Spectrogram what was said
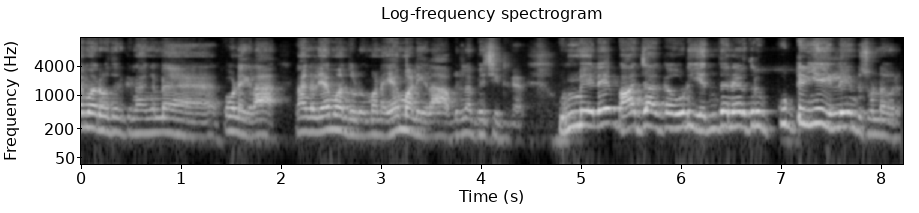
ஏமாறுவதற்கு நாங்கள் என்ன கோழைகளா? நாங்கள் ஏமாந்து விடுவோமா நான் ஏமாளிகளா? அப்படின்லாம் பேசிகிட்டு இருக்காரு. உண்மையிலே பாஜகவோடு எந்த நேரத்திலும் கூட்டணியே இல்லை என்று சொன்னவர்.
